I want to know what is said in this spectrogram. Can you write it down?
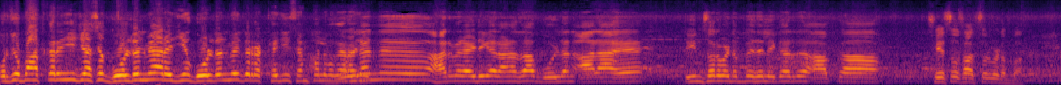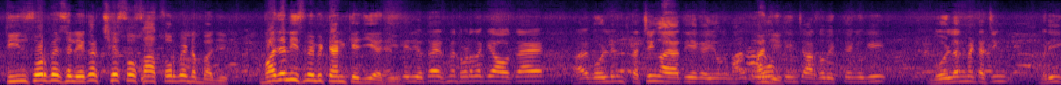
और जो बात करें जी जैसे गोल्डन में आ रही जी गोल्डन में इधर रखे जी सैंपल वगैरह गोल्डन हर वैरायटी का राणा साहब गोल्डन आ रहा है। तीन सौ रुपये डब्बे से लेकर आपका छः सौ सात सौ रुपये डब्बा। तीन सौ रुपए से लेकर छह सौ सात सौ रुपए डब्बा जी। वज़न इसमें भी टेन के जी है जी। के जी होता है। इसमें थोड़ा सा क्या होता है अगर गोल्डन टचिंग आ जाती है कईयों के माल तो हाँ जी। तीन चार सौ बिकते हैं क्योंकि गोल्डन में टचिंग बड़ी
